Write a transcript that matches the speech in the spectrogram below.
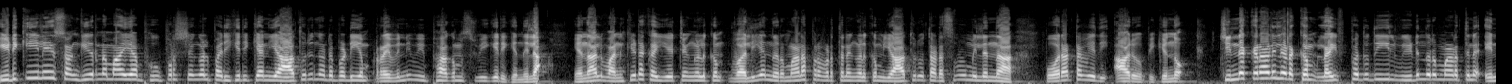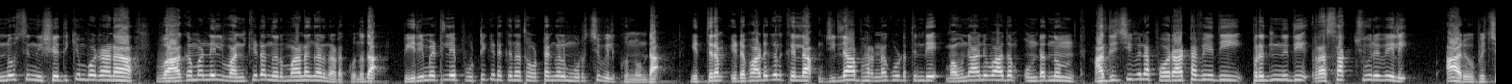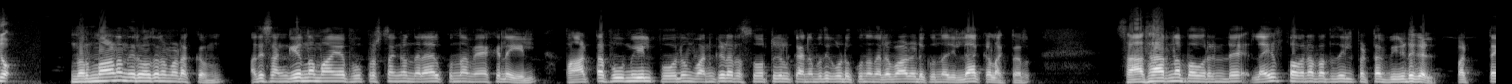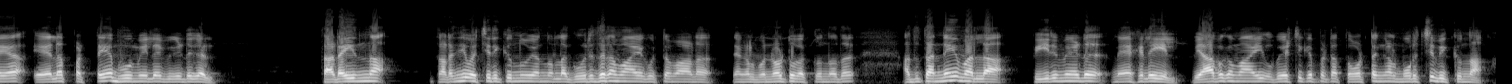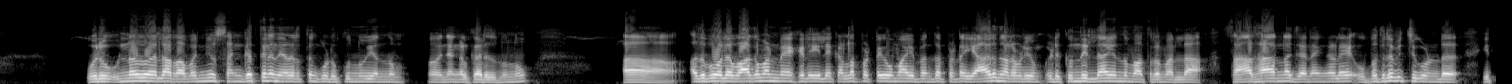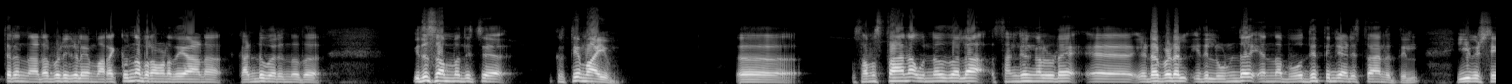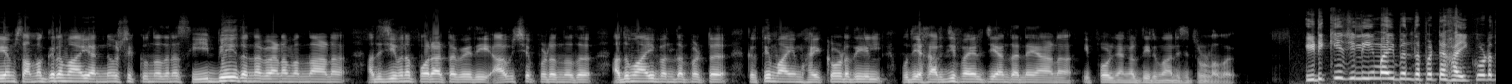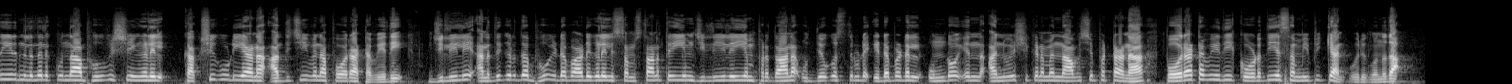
ഇടുക്കിയിലെ സങ്കീർണമായ ഭൂപ്രശ്നങ്ങൾ പരിഹരിക്കാൻ യാതൊരു നടപടിയും റവന്യൂ വിഭാഗം സ്വീകരിക്കുന്നില്ല. എന്നാൽ വൻകിട കയ്യേറ്റങ്ങൾക്കും വലിയ നിർമ്മാണ പ്രവർത്തനങ്ങൾക്കും യാതൊരു തടസ്സവുമില്ലെന്ന് പോരാട്ടവേദി ആരോപിക്കുന്നു. ചിന്നക്കനാലിലടക്കം ലൈഫ് പദ്ധതിയിൽ വീട് നിർമ്മാണത്തിന് എൻ ഒ സി നിഷേധിക്കുമ്പോഴാണ് വാഗമണ്ണിൽ വൻകിട നിർമ്മാണങ്ങൾ നടക്കുന്നത്. പീരിമേട്ടിലെ പൂട്ടിക്കിടക്കുന്ന തോട്ടങ്ങൾ മുറിച്ചു വിൽക്കുന്നുണ്ട്. ഇത്തരം ഇടപാടുകൾക്കെല്ലാം ജില്ലാ ഭരണകൂടത്തിന്റെ മൗനാനുവാദം ഉണ്ടെന്നും അതിജീവന പോരാട്ടവേദി പ്രതിനിധി റസാഖ് ചൂരവേലി ആരോപിച്ചു. നിർമ്മാണ നിരോധനമടക്കം അതിസങ്കീർണമായ ഭൂപ്രശ്നങ്ങൾ നിലനിൽക്കുന്ന മേഖലയിൽ പാട്ടഭൂമിയിൽ പോലും വൻകിട റിസോർട്ടുകൾക്ക് അനുമതി കൊടുക്കുന്ന നിലപാടെടുക്കുന്ന ജില്ലാ കളക്ടർ സാധാരണ പൗരന്റെ ലൈഫ് ഭവന പദ്ധതിയിൽപ്പെട്ട വീടുകൾ പട്ടയ ഏലപ്പട്ടയ ഭൂമിയിലെ വീടുകൾ തടയുന്ന തടഞ്ഞു വച്ചിരിക്കുന്നു എന്നുള്ള ഗുരുതരമായ കുറ്റമാണ് ഞങ്ങൾ മുന്നോട്ട് വെക്കുന്നത്. അത് തന്നെയുമല്ല പീരുമേട് മേഖലയിൽ വ്യാപകമായി ഉപേക്ഷിക്കപ്പെട്ട തോട്ടങ്ങൾ മുറിച്ചു വിൽക്കുന്ന ഒരു ഉന്നതതല റവന്യൂ സംഘത്തിന് നേതൃത്വം കൊടുക്കുന്നു എന്നും ഞങ്ങൾ കരുതുന്നു. അതുപോലെ വാഗമൺ മേഖലയിലെ കള്ളപ്പട്ടയവുമായി ബന്ധപ്പെട്ട യാതൊരു നടപടിയും എടുക്കുന്നില്ല എന്ന് മാത്രമല്ല സാധാരണ ജനങ്ങളെ ഉപദ്രവിച്ചുകൊണ്ട് ഇത്തരം നടപടികളെ മറയ്ക്കുന്ന പ്രവണതയാണ് കണ്ടുവരുന്നത്. ഇത് സംബന്ധിച്ച് കൃത്യമായും സംസ്ഥാന ഉന്നതതല സംഘങ്ങളുടെ ഇടപെടൽ ഇതിലുണ്ട് എന്ന ബോധ്യത്തിന്റെ അടിസ്ഥാനത്തിൽ ഈ വിഷയം സമഗ്രമായി അന്വേഷിക്കുന്നതിന് സി ബി ഐ തന്നെ വേണമെന്നാണ് അതിജീവന പോരാട്ടവേദി ആവശ്യപ്പെടുന്നത്. അതുമായി ബന്ധപ്പെട്ട് കൃത്യമായും ഹൈക്കോടതിയിൽ പുതിയ ഹർജി ഫയൽ ചെയ്യാൻ തന്നെയാണ് ഇപ്പോൾ ഞങ്ങൾ തീരുമാനിച്ചിട്ടുള്ളത്. ഇടുക്കി ജില്ലയുമായി ബന്ധപ്പെട്ട് ഹൈക്കോടതിയിൽ നിലനിൽക്കുന്ന ഭൂവിഷയങ്ങളിൽ കക്ഷി കൂടിയാണ് അതിജീവന പോരാട്ടവേദി ജില്ലയിലെ അനധികൃത ഭൂ ഇടപാടുകളിൽ സംസ്ഥാനത്തെയും ജില്ലയിലെയും പ്രധാന ഉദ്യോഗസ്ഥരുടെ ഇടപെടൽ ഉണ്ടോ എന്ന് അന്വേഷിക്കണമെന്നാവശ്യപ്പെട്ടാണ് പോരാട്ടവേദി കോടതിയെ സമീപിക്കാൻ ഒരുങ്ങുന്നത്.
